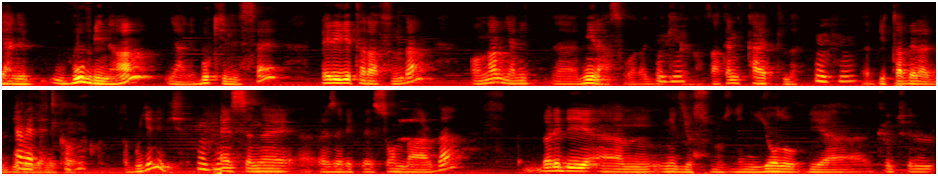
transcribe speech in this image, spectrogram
Yani bu bina yani bu kilise belediye tarafından onlar yani e, miras olarak Hı hı. bakıyorlar. Zaten kayıtlı. Hı hı. E, Bir tabela bir Evet. yani koy-. Bu yeni bir şey. Hı hı. Her sene e, özellikle sonbaharda böyle bir em, ne diyorsunuz yani yolu bir kültür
